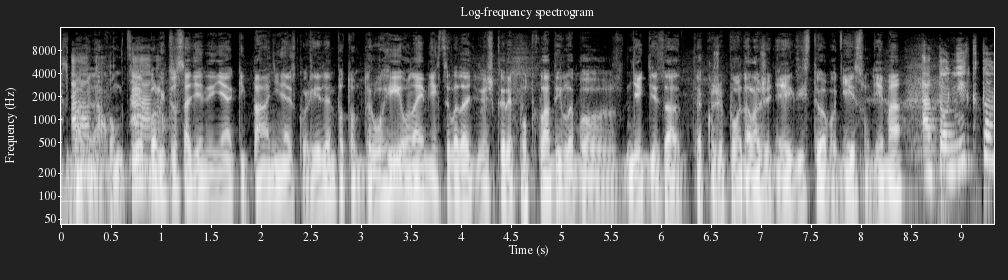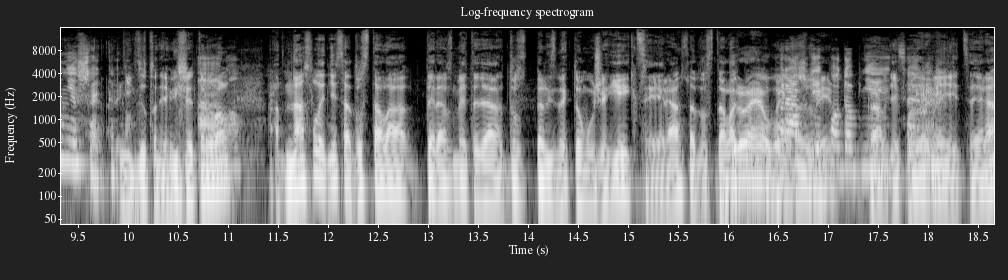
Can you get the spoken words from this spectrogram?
Zbavená áno, funkcie. Áno. Boli dosadení nejakí páni, najskôr jeden, potom druhý. Ona im nechcela dať veškeré podklady, lebo niekde sa akože povedala, že neexistujú, alebo nie sú, nemá. A to nikto nešetril. Nikto to nevyšetroval. Áno. A následne sa dostala, teraz sme teda dospeli sme k tomu, že jej dcéra sa dostala. Druhého pravdepodobne, pravdepodobne jej dcéra.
